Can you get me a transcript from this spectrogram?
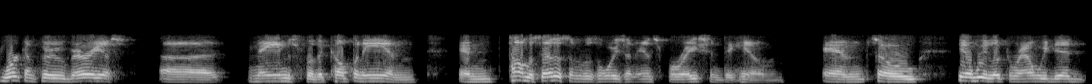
working through various uh, names for the company, and and Thomas Edison was always an inspiration to him, and so you know, we looked around, we did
